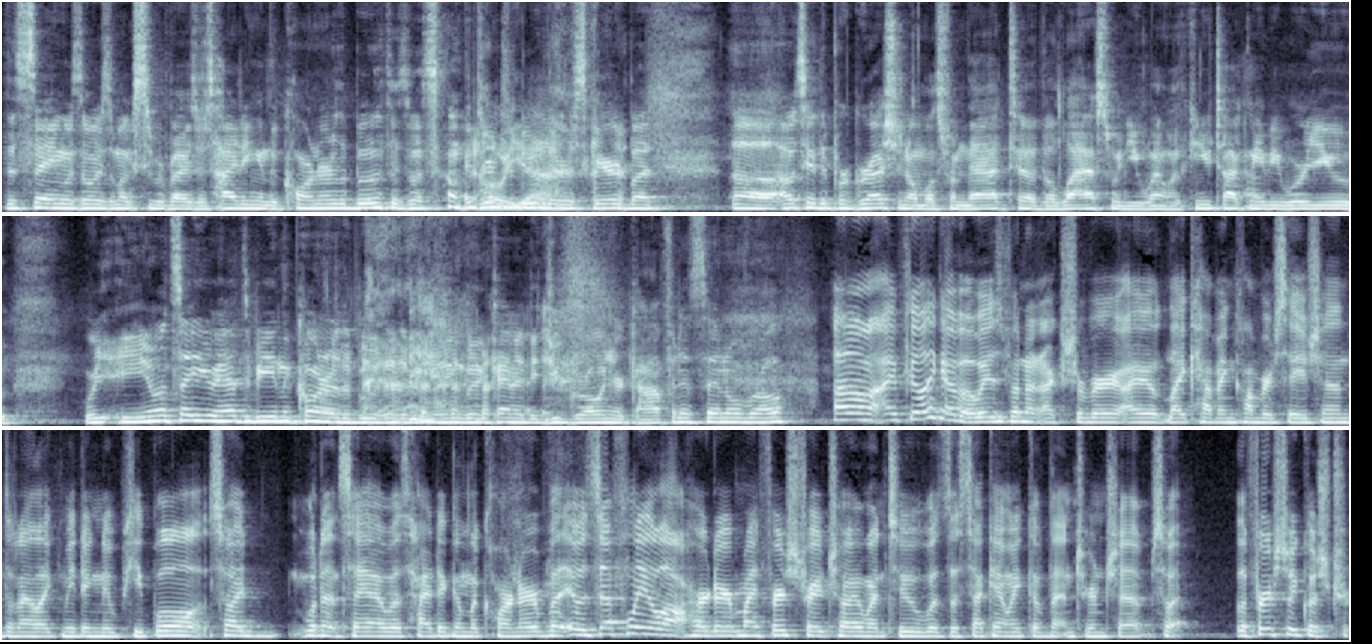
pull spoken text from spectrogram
the saying was always amongst supervisors, hiding in the corner of the booth is what some interns would yeah. do. They were scared, but uh, I would say the progression almost from that to the last one you went with. Can you talk maybe were you, were you, you don't say you had to be in the corner of the booth at the beginning, but kind of did you grow in your confidence then overall? Um, I feel like I've always been an extrovert. I like having conversations and I like meeting new people. So I wouldn't say I was hiding in the corner, but it was definitely a lot harder. My first trade show I went to was the second week of the internship. So the first week was tr-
